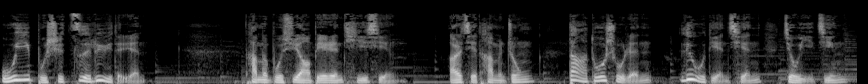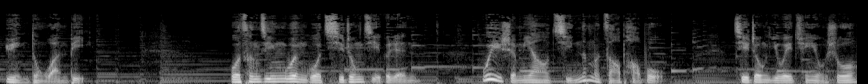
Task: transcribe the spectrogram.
无一不是自律的人。他们不需要别人提醒，而且他们中大多数人。六点前就已经运动完毕。我曾经问过其中几个人，为什么要起那么早跑步？其中一位群友说，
